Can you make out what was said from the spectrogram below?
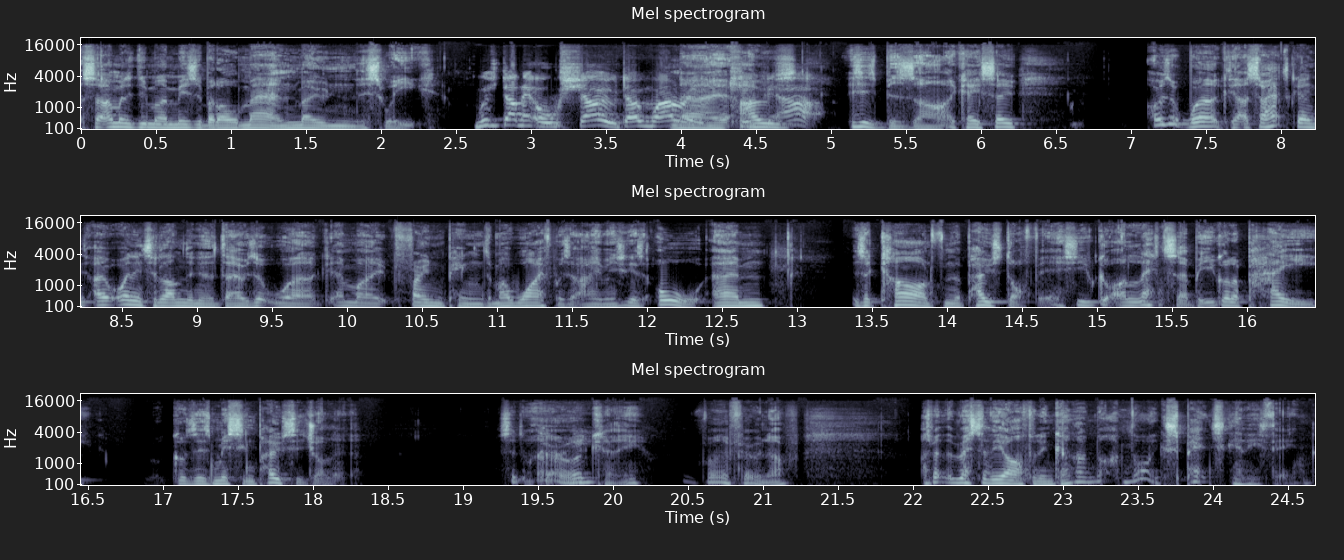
so I'm going to do my miserable old man moan this week. We've done it all show. Don't worry. No, Keep I was. it up. This is bizarre. Okay, so I was at work, so I had to go. In, I went into London the other day. I was at work, and my phone pinged, and my wife was at home, and she goes, "Oh, um, there's a card from the post office. You've got a letter, but you've got to pay because there's missing postage on it." I said, "Oh, okay, well, fair enough." I spent the rest of the afternoon going, "I'm not, I'm not expecting anything."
